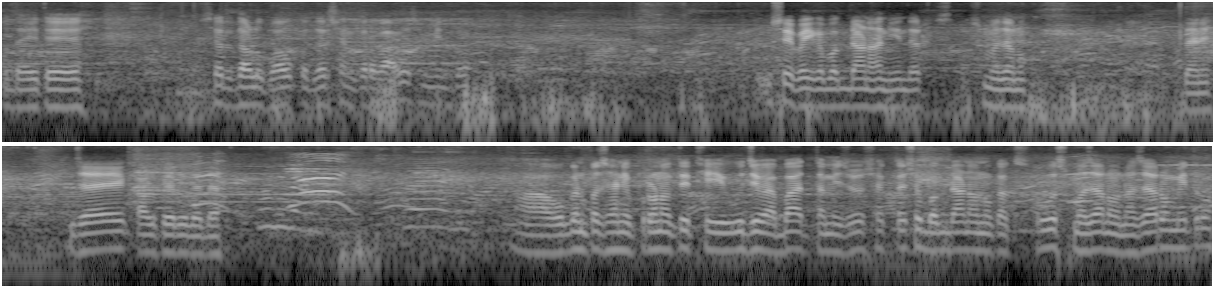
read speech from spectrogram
બધા તે શ્રદ્ધાળુ ભાવ પર દર્શન કરવા આવે છે મિત્રો. ઉસે ભાઈ કે બગડાણાની અંદર. મજાનું. બધાને. જય કાળભેરુ દાદા. ઓગણપચાસની પૂર્ણતિથિ ઉજવ્યા બાદ તમે જોઈ શકતા છો બગડાણાનું કાંક સરસ મજાનો નજારો મિત્રો.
